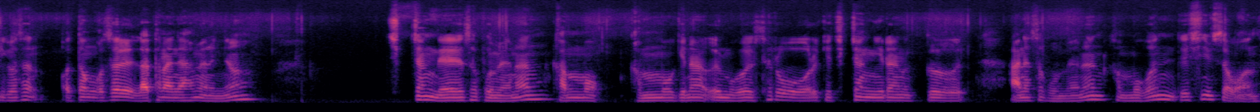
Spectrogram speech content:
이것은 어떤 것을 나타나냐 하면은요. 직장 내에서 보면은 간목, 간목이나 을목을 새로 이렇게 직장이라는 그 안에서 보면은 간목은 이제 신입사원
